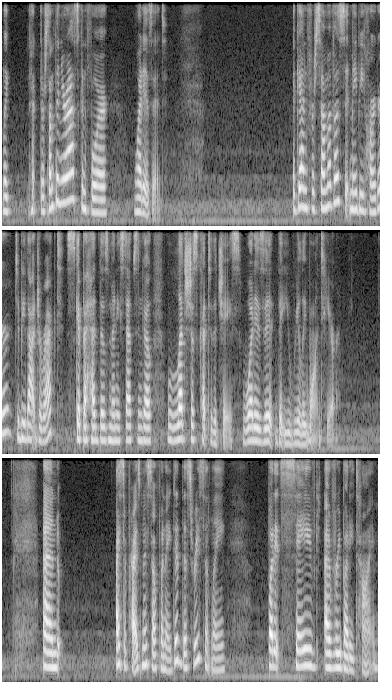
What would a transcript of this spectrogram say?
Like, there's something you're asking for. What is it? Again, for some of us, it may be harder to be that direct, skip ahead those many steps and go, let's just cut to the chase. What is it that you really want here? And I surprised myself when I did this recently, but it saved everybody time.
